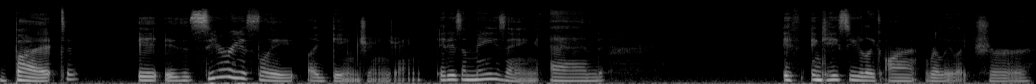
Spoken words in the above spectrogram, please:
but it is seriously like game changing. It is amazing and if in case you like aren't really like sure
